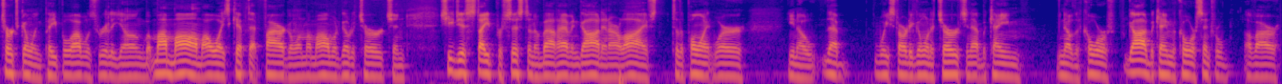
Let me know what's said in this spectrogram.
church going people. I was really young, but my mom always kept that fire going. My mom would go to church and she just stayed persistent about having God in our lives to the point where, you know, that we started going to church and that became, you know, the core. God became the core central of our,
